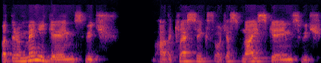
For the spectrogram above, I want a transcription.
But there are many games which are the classics or just nice games which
